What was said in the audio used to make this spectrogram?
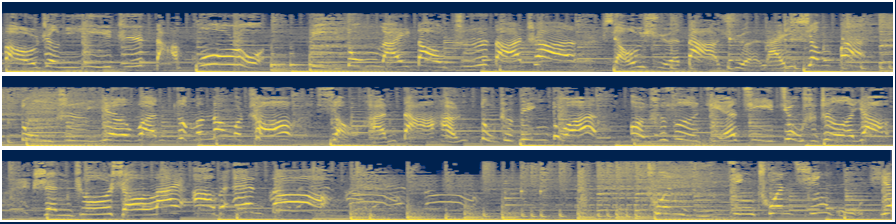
保证你一直打呼噜。立冬来到直打颤，小雪大雪来相伴。冬至夜晚怎么那么长？小寒大寒冻成冰团。二十四节气就是这样，伸出手来，up and down。春雨惊春清谷天，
